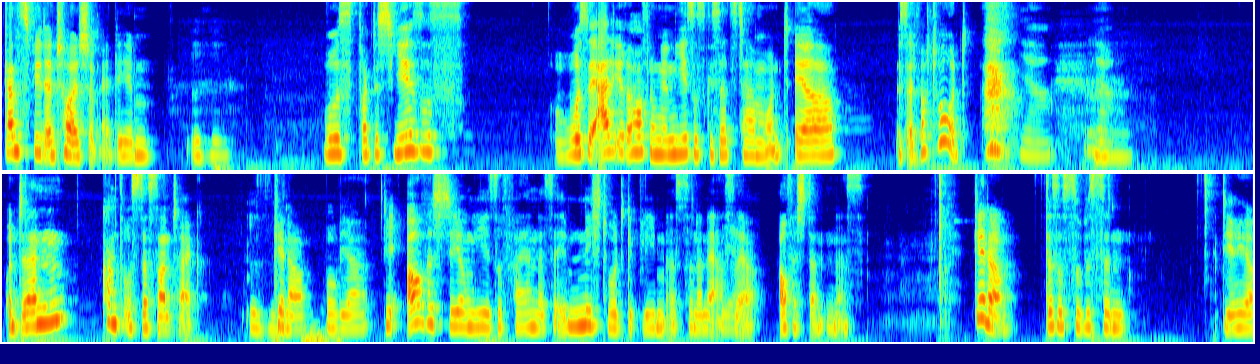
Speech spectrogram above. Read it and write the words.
ganz viel Enttäuschung erleben. Mhm. Wo es praktisch Jesus, wo sie all ihre Hoffnungen in Jesus gesetzt haben und er ist einfach tot. Ja, ja. Und dann kommt Ostersonntag. Mhm. Genau, wo wir die Auferstehung Jesu feiern, dass er eben nicht tot geblieben ist, sondern er erst ja. auferstanden ist. Genau, das ist so ein bisschen die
